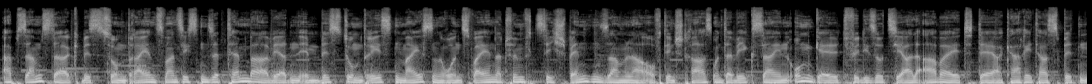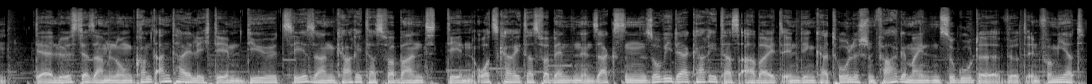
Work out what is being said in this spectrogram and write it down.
Ab Samstag bis zum 23. September werden im Bistum Dresden-Meißen rund 250 Spendensammler auf den Straßen unterwegs sein, um Geld für die soziale Arbeit der Caritas bitten. Der Erlös der Sammlung kommt anteilig dem Diözesan Caritasverband, den Ortscaritasverbänden in Sachsen sowie der Caritasarbeit in den katholischen Pfarrgemeinden zugute, wird informiert.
